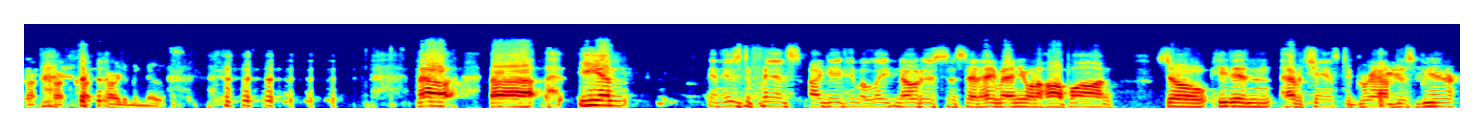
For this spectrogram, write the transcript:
car, car, car, cardamom notes. now, uh, Ian, in his defense, I gave him a late notice and said, "Hey, man, you want to hop on?" So he didn't have a chance to grab this beer.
